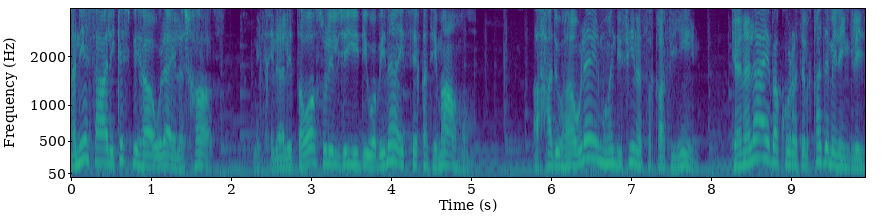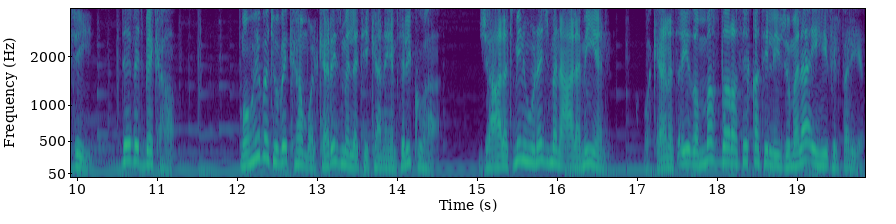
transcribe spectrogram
أن يسعى لكسب هؤلاء الأشخاص من خلال التواصل الجيد وبناء الثقة معهم. أحد هؤلاء المهندسين الثقافيين كان لاعب كرة القدم الإنجليزي ديفيد بيكهام. موهبة بيكهام والكاريزما التي كان يمتلكها جعلت منه نجما عالميا وكانت أيضا مصدر ثقة لزملائه في الفريق.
